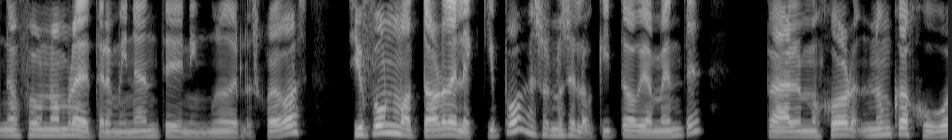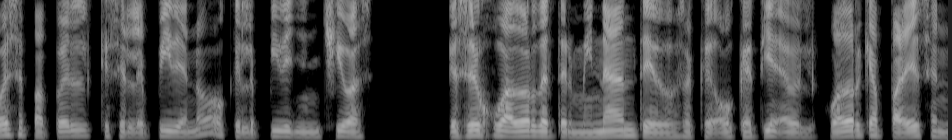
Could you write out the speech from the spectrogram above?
no fue un hombre determinante en ninguno de los juegos. Sí fue un motor del equipo, eso no se lo quito, obviamente. Pero a lo mejor nunca jugó ese papel que se le pide, ¿no? O que le piden en Chivas que sea el jugador determinante, o sea, que, o que tiene el jugador que aparece en,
